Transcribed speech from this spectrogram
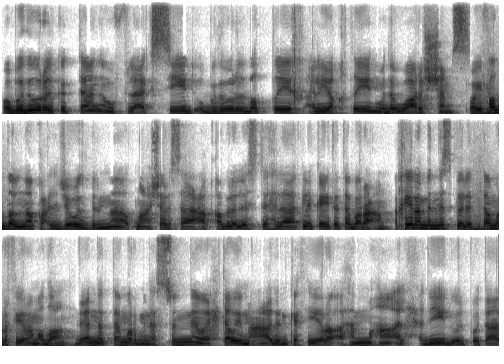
وبذور الكتان أو flax seed وبذور البطيخ اليقطين ودوار الشمس. ويفضل نقع الجوز بالماء 12 ساعة قبل الاستهلاك لكي تتبرعم. أخيرا بالنسبة للتمر في رمضان لأن التمر من السنة ويحتوي معادن كثيرة أهمها الحديد والبوتاسيوم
